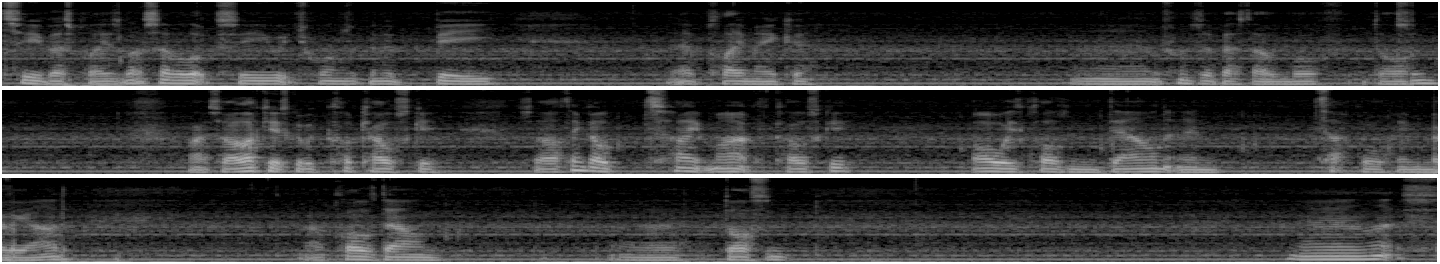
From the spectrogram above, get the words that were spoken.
two best players. Let's have a look, see which one's are going to be their playmaker. Uh, which one's the best out of both? Dawson. Right, so I like it. It's going to be Klukowski. So I think I'll type Mark Klukowski. Always close him down and tackle him very hard. I'll close down uh, Dawson. And let's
